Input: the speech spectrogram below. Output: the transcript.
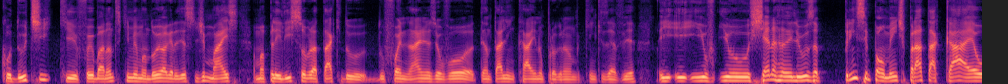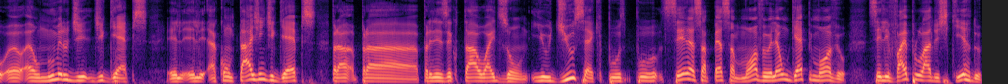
Koduchi, que foi o Baranto que me mandou, eu agradeço demais. É uma playlist sobre o ataque do, do 49ers, eu vou tentar linkar aí no programa, quem quiser ver. E, e, e, o, e o Shanahan, ele usa principalmente para atacar é o, é, é, o número de, de gaps. Ele, ele, a contagem de gaps para ele executar a wide zone. E o Dusek, por, por ser essa peça móvel, ele é um gap móvel. Se ele vai para o lado esquerdo,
